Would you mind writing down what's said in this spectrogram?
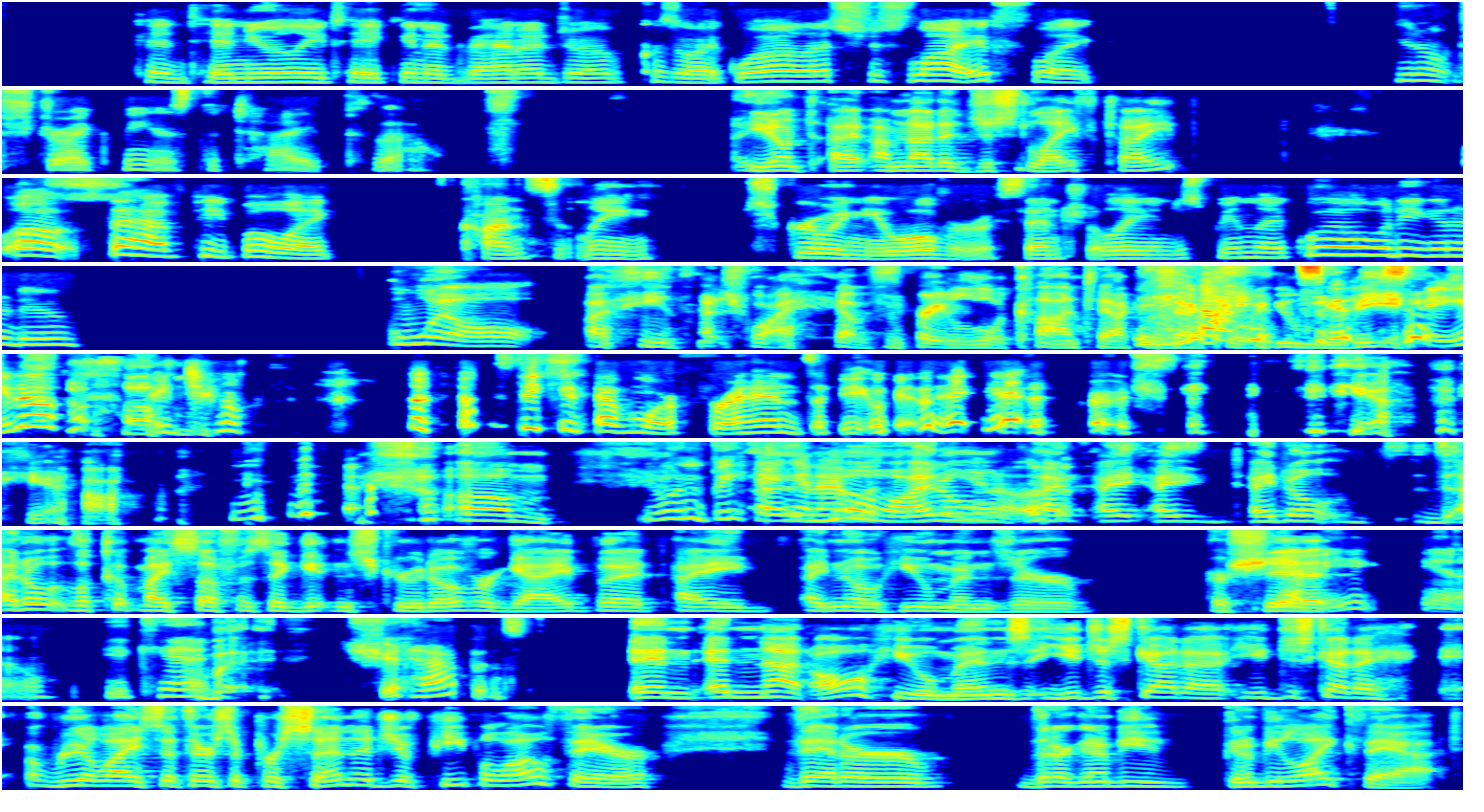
continually taken advantage of because they're like, well, that's just life. Like, you don't strike me as the type, though. you don't I, i'm not a just life type Well, to have people like constantly screwing you over essentially and just being like, well, what are you gonna do? well i mean that's why i have very little contact with Yeah, actual human beings say, you know, I Um, don't I think you'd have more friends if you were that kind of person. yeah yeah um You wouldn't be uh, hanging out no with i me, don't you know. I, I i i don't i don't look at myself as a getting screwed over guy but i i know humans are are Yeah, shit you, you know, you can't. but Shit happens. And and not all humans you just gotta you just gotta realize that there's a percentage of people out there that are that are gonna be gonna be like that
